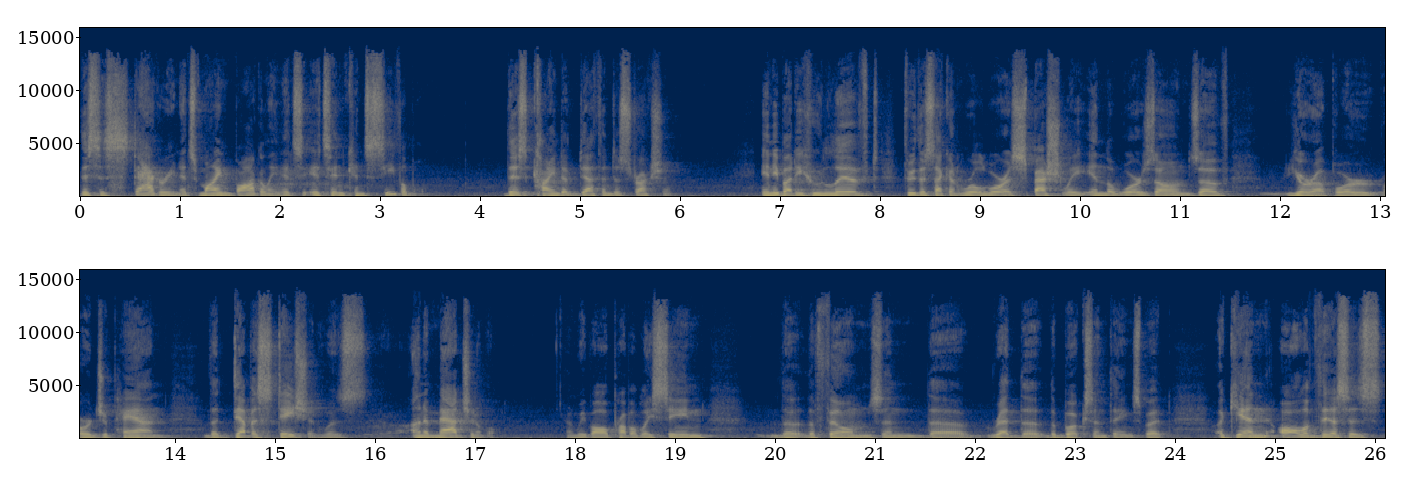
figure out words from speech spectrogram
This is staggering. It's mind boggling. It's, it's inconceivable, this kind of death and destruction. Anybody who lived through the Second World War, especially in the war zones of Europe or, or Japan, the devastation was unimaginable. And we've all probably seen the, the films and the, read the, the books and things. But again, all of this is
